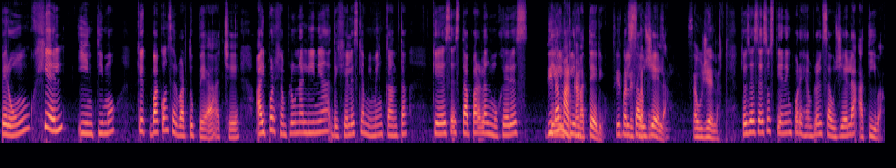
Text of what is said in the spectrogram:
Pero un gel íntimo que va a conservar tu pH. Hay, por ejemplo, una línea de geles que a mí me encanta, que es está para las mujeres Di en la el marca. climaterio. Sírvales la Saugela. Saugela. Entonces esos tienen, por ejemplo, el Saugela Ativa.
